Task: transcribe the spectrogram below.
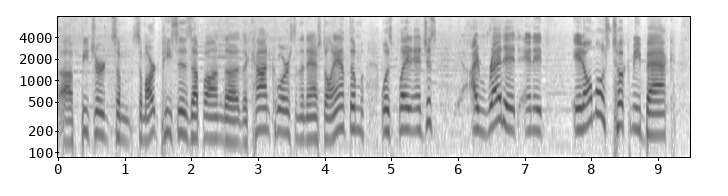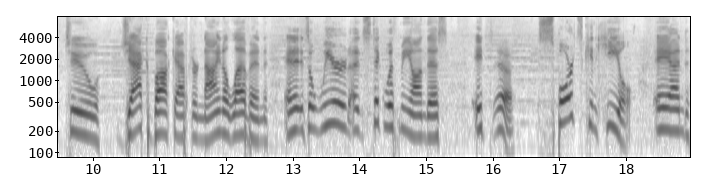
uh, featured some some art pieces up on the the concourse, and the national anthem was played. And just I read it, and it it almost took me back to Jack Buck after 9/11, and it's a weird. Uh, stick with me on this. It Yeah. sports can heal. And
